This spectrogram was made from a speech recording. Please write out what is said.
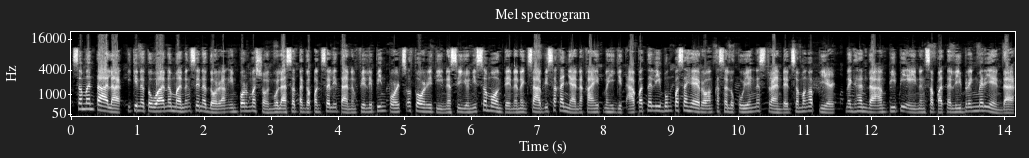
Samantala, ikinatuwa naman ng senador ang impormasyon mula sa tagapagsalita ng Philippine Ports Authority na si Eunice Samonte na nagsabi sa kanya na kahit mahigit 4,000 pasahero ang kasalukuyang na stranded sa mga pier, naghanda ang PPA ng sapat na libreng merienda,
